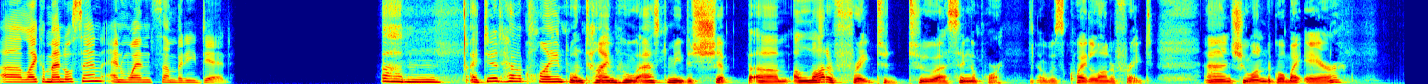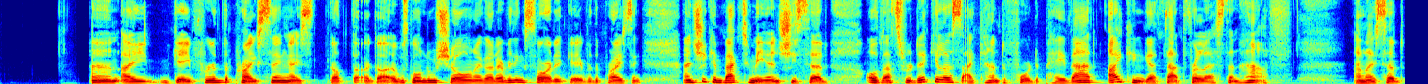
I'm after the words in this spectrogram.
uh, like a Mendelssohn and when somebody did. Um, I did have a client one time who asked me to ship um, a lot of freight to, to uh, Singapore. It was quite a lot of freight. And she wanted to go by air and I gave her the pricing. I got the, I got, I was going to a show and I got everything sorted, gave her the pricing. And she came back to me and she said, Oh, that's ridiculous. I can't afford to pay that. I can get that for less than half. And I said,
